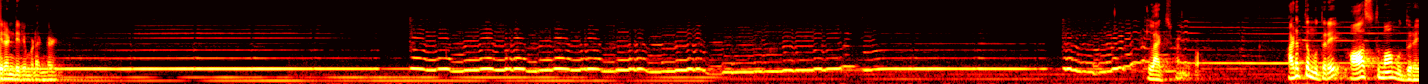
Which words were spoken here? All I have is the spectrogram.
இரண்டு நிமிடங்கள். ரிலாக்ஸ் பண்ணிக்கும் அடுத்த முத்திரை ஆஸ்துமா முத்திரை.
